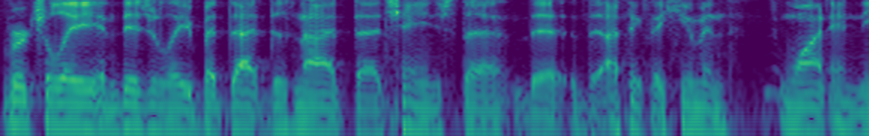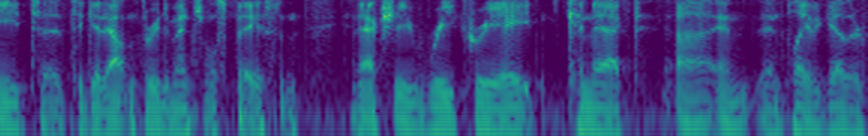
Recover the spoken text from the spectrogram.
virtually and digitally, but that does not uh, change the, the, the I think the human want and need to, to get out in three dimensional space and, and actually recreate, connect, uh, and, and play together.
